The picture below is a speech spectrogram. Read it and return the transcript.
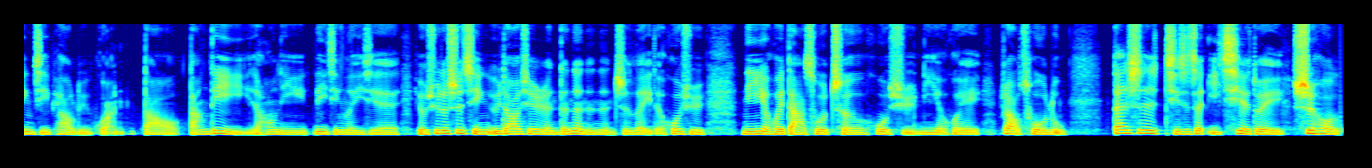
订机票、旅馆到当地，然后你历经了一些有趣的事情，遇到一些人等等等等之类的。或许你也会搭错车，或许你也会绕错路。但是其实这一切对事后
